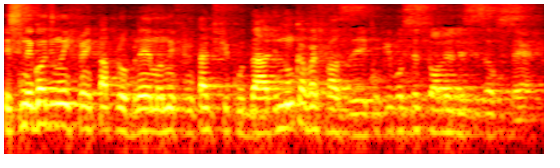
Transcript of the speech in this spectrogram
Esse negócio de não enfrentar problema, não enfrentar dificuldade, nunca vai fazer com que você tome a decisão certa.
